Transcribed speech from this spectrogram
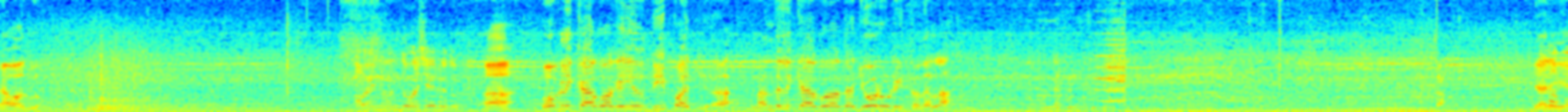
ಯಾವಾಗಲೂ. ಅವನು ಒಂದು ವರ್ಷ ಇರುವುದು ಹಾಂ ಹೋಗ್ಲಿಕ್ಕೆ ಆಗುವಾಗ ಇದು ದೀಪ ನಂದಲಿಕ್ಕೆ ಆಗುವಾಗ ಜೋರು ಉಡಿತದಲ್ಲ ಯಾರಿಗೆ?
